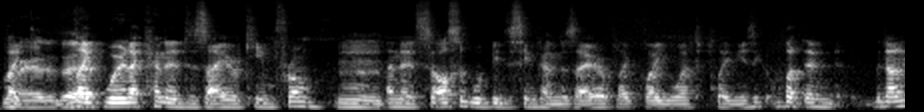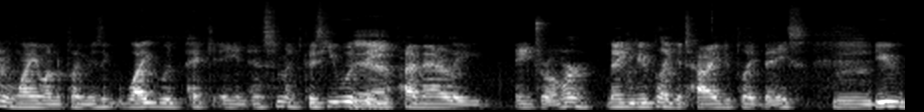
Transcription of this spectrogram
like, Where did like where that kind of desire came from, Mm. and it's also would be the same kind of desire of like why you want to play music, but then but not even why you want to play music, why you would pick a, an instrument because you would Yeah. be primarily a drummer. Now you do play guitar, you play bass. Mm. You,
